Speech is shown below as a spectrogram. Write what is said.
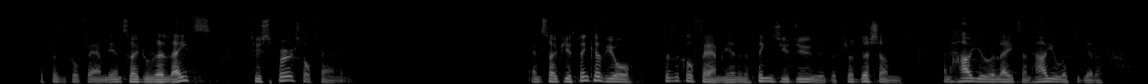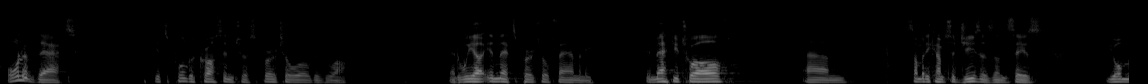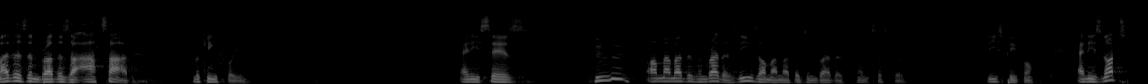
the physical family, and so it relates to spiritual family. And so if you think of your physical family and the things you do, the traditions, and how you relate and how you work together, all of that gets pulled across into a spiritual world as well. And we are in that spiritual family. In Matthew 12, um, somebody comes to Jesus and says, Your mothers and brothers are outside looking for you. And he says, Who are my mothers and brothers? These are my mothers and brothers and sisters. These people. And he's not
